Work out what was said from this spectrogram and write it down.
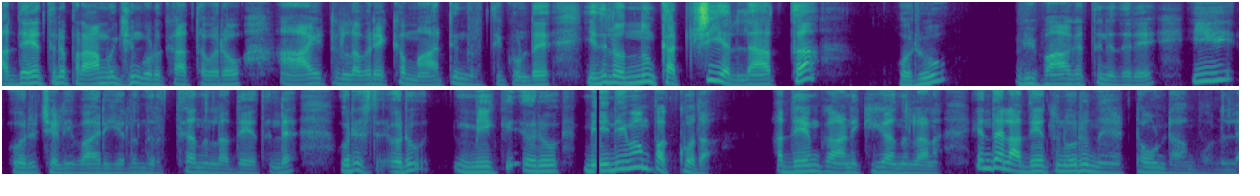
അദ്ദേഹത്തിന് പ്രാമുഖ്യം കൊടുക്കാത്തവരോ ആയിട്ടുള്ളവരെയൊക്കെ മാറ്റി നിർത്തിക്കൊണ്ട് ഇതിലൊന്നും കക്ഷിയല്ലാത്ത ഒരു വിഭാഗത്തിനെതിരെ ഈ ഒരു ചെളിവാരിയൽ നിർത്തുക എന്നുള്ള അദ്ദേഹത്തിന്റെ ഒരു ഒരു ഒരു മിനിമം പക്വത അദ്ദേഹം കാണിക്കുക എന്നുള്ളതാണ്. എന്തായാലും അദ്ദേഹത്തിന് ഒരു നേട്ടവും ഉണ്ടാകാൻ പോകുന്നില്ല.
